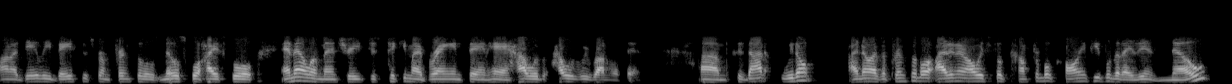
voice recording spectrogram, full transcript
on a daily basis from principals, middle school, high school, and elementary, just picking my brain, saying, "Hey, how would how would we run with this?" Because um, not we don't. I know as a principal, I didn't always feel comfortable calling people that I didn't know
